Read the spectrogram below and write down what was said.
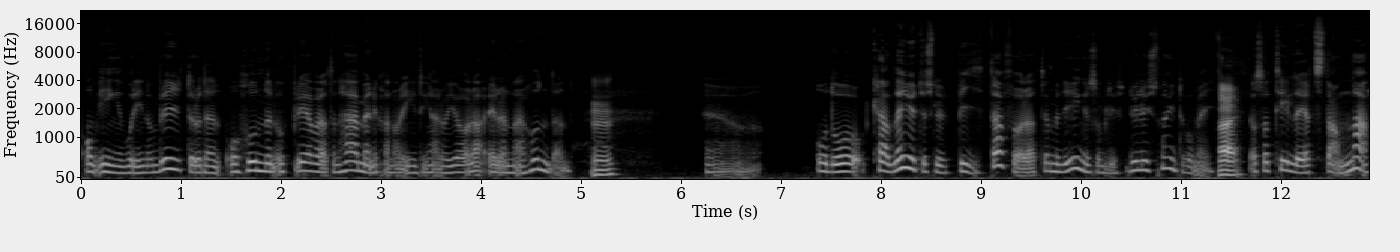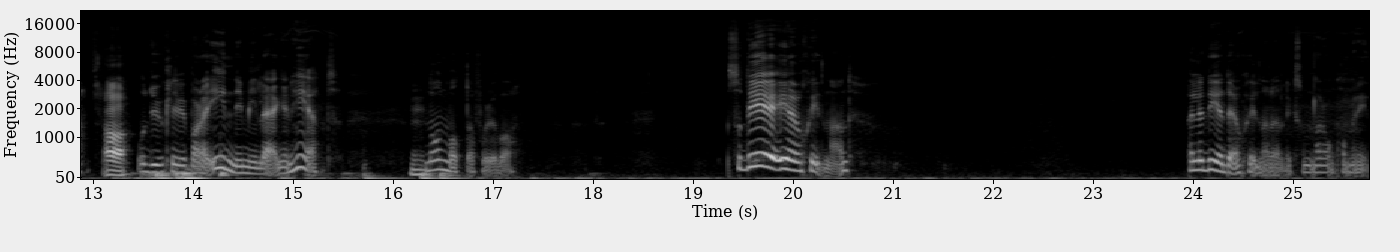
om ingen går in och bryter och, den, och hunden upplever att den här människan har ingenting här att göra, eller den här hunden. Mm. Eh, och då kan den ju till slut bita för att ja, men det är ingen som du lyssnar ju inte på mig. Nej. Jag sa till dig att stanna Ja. och du kliver bara in i min lägenhet. Mm. Någon måtta får det vara. Så det är en skillnad. Eller det är den skillnaden liksom när de kommer in.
